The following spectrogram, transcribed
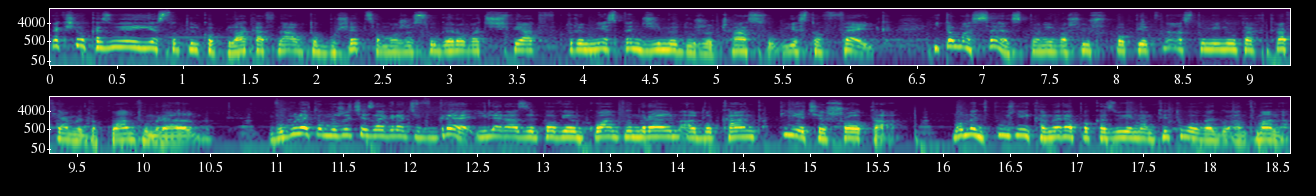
Jak się okazuje, jest to tylko plakat na autobusie, co może sugerować świat, w którym nie spędzimy dużo czasu. Jest to fake. I to ma sens, ponieważ już po 15 minutach trafiamy do Quantum Realm. W ogóle to możecie zagrać w grę. Ile razy powiem Quantum Realm albo Kang, pijecie shota. Moment później kamera pokazuje nam tytułowego Antmana.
